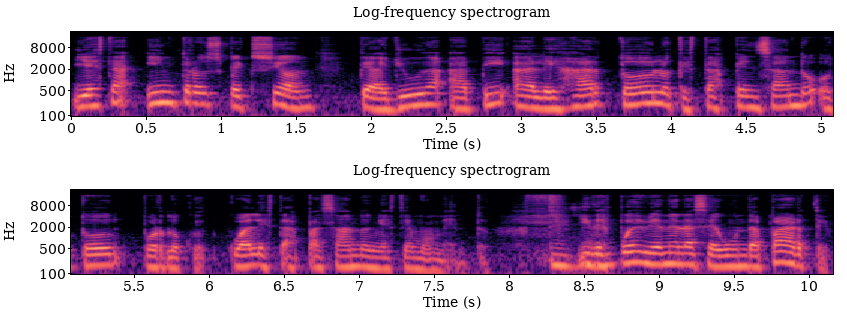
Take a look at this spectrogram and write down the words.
y esta introspección te ayuda a ti a alejar todo lo que estás pensando o todo por lo cual estás pasando en este momento. Y después viene la segunda parte,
